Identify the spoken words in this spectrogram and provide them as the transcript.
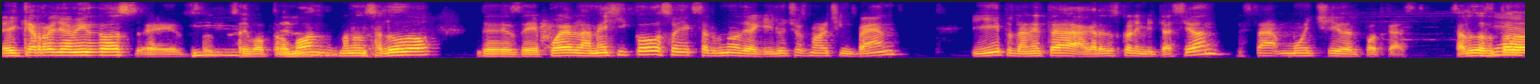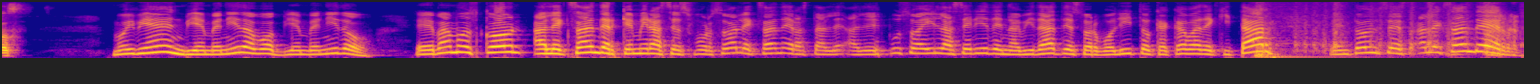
Hey, qué rollo, amigos. Eh, soy, Bob Trombón. Mando un saludo desde Puebla, México. Soy exalumno de Aguiluchos Marching Band. Y pues la neta, agradezco la invitación. Está muy chido el podcast. Saludos a todos. Muy bien, bienvenido Bob, bienvenido. Eh, vamos con Alexander, que mira, se esforzó Alexander, hasta le, puso ahí la serie de Navidad de su arbolito que acaba de quitar. Entonces, Alexander.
